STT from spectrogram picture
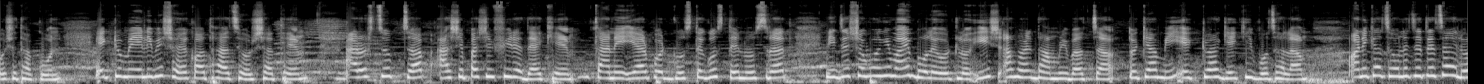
বসে থাকুন। একটু মেয়েলি বিষয়ে কথা আছে ওর সাথে। আরস চুপচাপ আশেপাশে ফিরে দেখে, কানে এয়ারপোর্ট গুছতে গুছতে নুসরাত নিজস্ব ভঙ্গিমায় বলে উঠল, ইস, আমার দামড়ি বাচ্চা, তোকে আমি একটু আগে কি বোঝালাম? অনিকা চলে যেতে চাইলো,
